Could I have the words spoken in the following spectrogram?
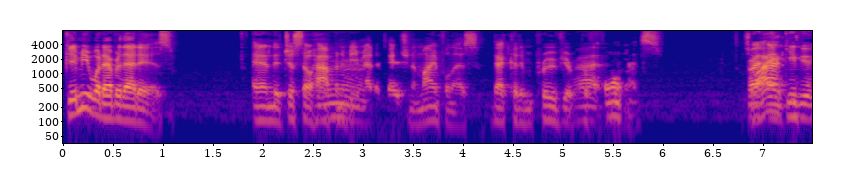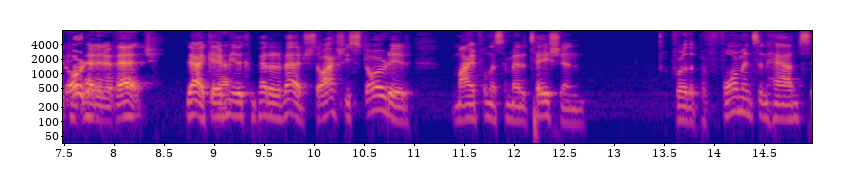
give me whatever that is and it just so happened to be Mm. meditation and mindfulness that could improve your Right. performance right. I And give you a started- competitive edge. yeah, it gave Yeah. me the competitive edge. So I actually started mindfulness and meditation for the performance enhance,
